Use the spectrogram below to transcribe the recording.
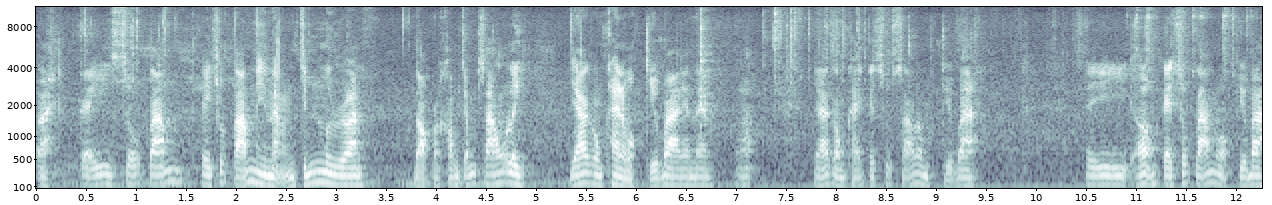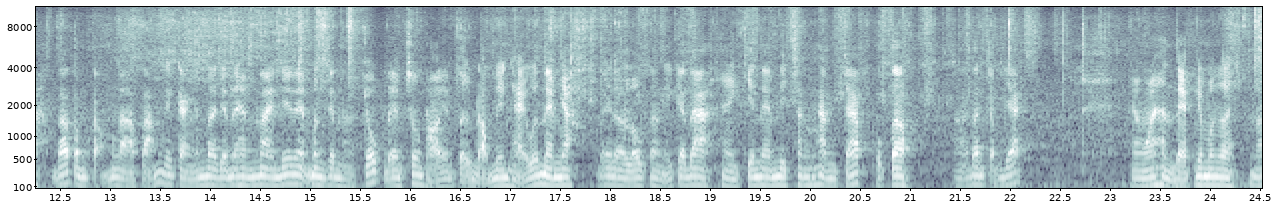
À, Rồi, cây số 8 cây số 8 thì nặng 90 g đọt là 0.6 ly giá công khai là 1 triệu ba nha anh em. Đó. giá công khai cây số 6 là 1 triệu ba. Thì ờ, ở cây số 8 là 1 triệu ba. Đó tổng cộng là 8 cây cần em ra cho nên hôm nay nếu em bên kênh nào chốt để em số điện thoại em tự động liên hệ với anh em nha. Đây là lô cần Ikeda hàng trên em đi săn hành cháp cục tôm. À, đánh cảm giác. Hàng ngoại hình đẹp nha mọi người. Nó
